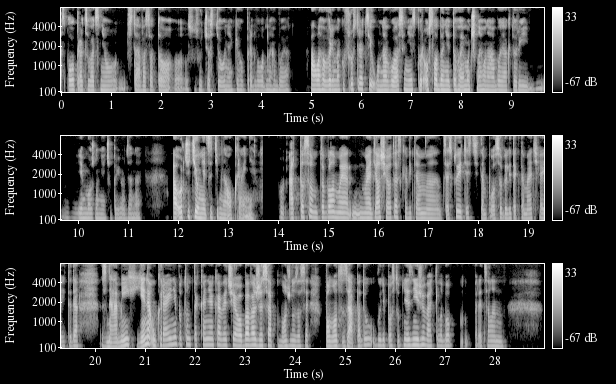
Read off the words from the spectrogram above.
spolupracovať s ňou, stáva sa to e, súčasťou nejakého predvolebného boja. Ale hovorím ako frustráciu, únavu, asi neskôr oslabenie toho emočného náboja, ktorý je možno niečo prirodzené. A určite ju necítim na Ukrajine. A to som, to bola moja, moja ďalšia otázka. Vy tam e, cestujete, ste tam pôsobili, tak tam máte aj teda známych. Je na Ukrajine potom taká nejaká väčšia obava, že sa možno zase pomoc západu bude postupne znižovať, lebo predsa len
